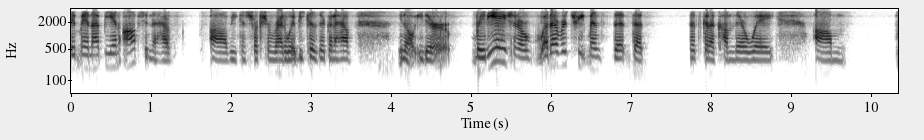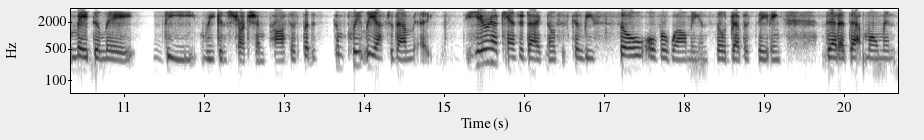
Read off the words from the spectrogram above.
it may not be an option to have uh, reconstruction right away because they're going to have, you know, either radiation or whatever treatments that that that's going to come their way um, may delay the reconstruction process, but it's completely up to them. Hearing a cancer diagnosis can be so overwhelming and so devastating that at that moment,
